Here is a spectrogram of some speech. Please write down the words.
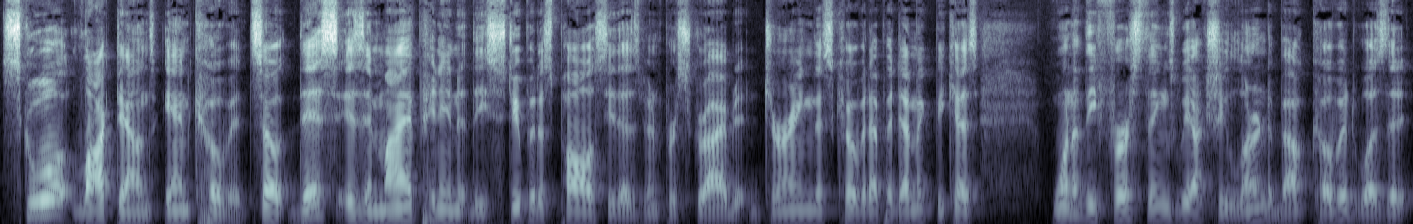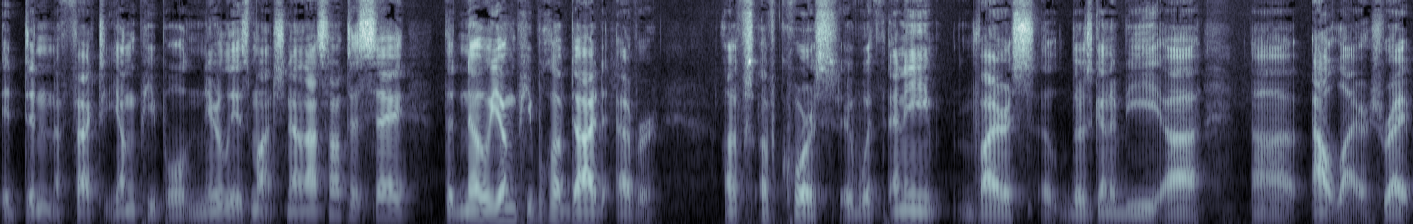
school lockdowns and COVID. So, this is, in my opinion, the stupidest policy that has been prescribed during this COVID epidemic because one of the first things we actually learned about COVID was that it didn't affect young people nearly as much. Now, that's not to say that no young people have died ever. Of, of course, with any virus, uh, there's going to be uh, uh, outliers, right?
